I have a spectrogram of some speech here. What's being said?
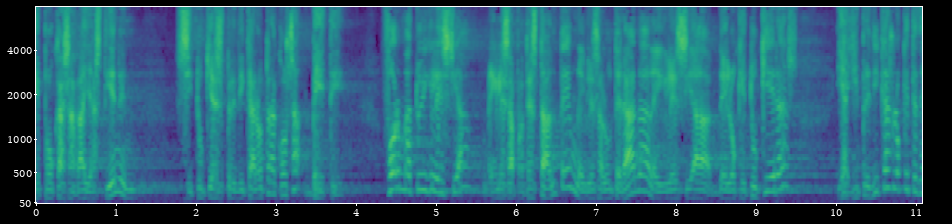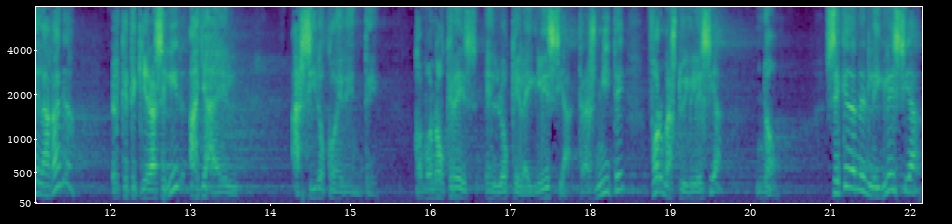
qué pocas agallas tienen. Si tú quieres predicar otra cosa, vete. Forma tu iglesia, una iglesia protestante, una iglesia luterana, la iglesia de lo que tú quieras, y allí predicas lo que te dé la gana. El que te quiera seguir, allá él. ¿Has sido coherente? Como no crees en lo que la Iglesia transmite, ¿formas tu Iglesia? No. Se quedan en la Iglesia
